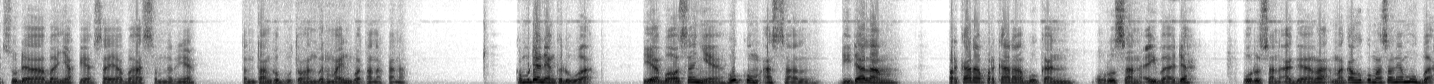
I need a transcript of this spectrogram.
sudah banyak ya saya bahas sebenarnya tentang kebutuhan bermain buat anak-anak. Kemudian yang kedua, ya bahwasanya hukum asal di dalam perkara-perkara bukan urusan ibadah, urusan agama, maka hukum asalnya mubah.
